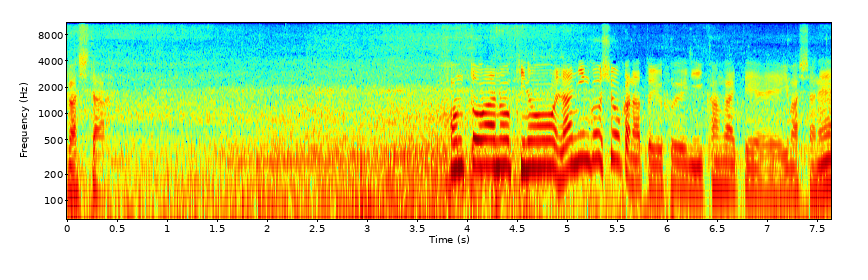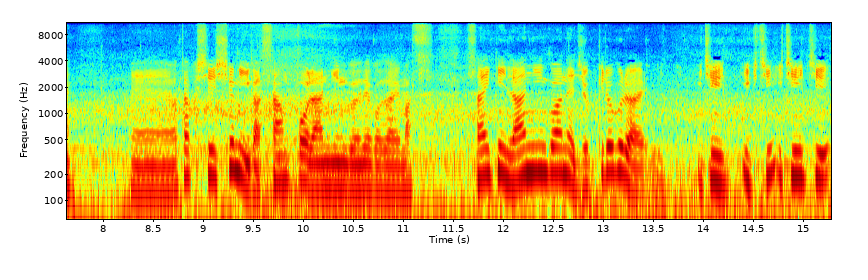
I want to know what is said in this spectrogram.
ました。本当はあの昨日ランニングをしようかなというふうに考えていましたね、えー、私趣味が散歩ランニングでございます。最近ランニングはね10キロぐらい 1, 1, 1日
